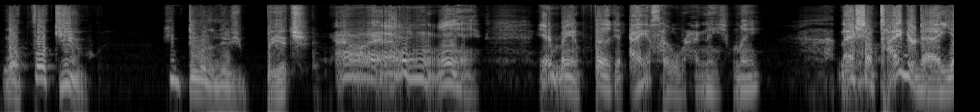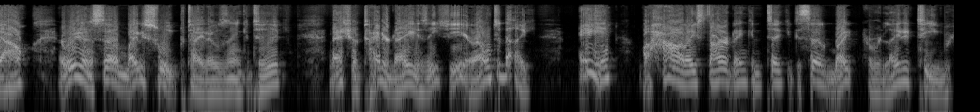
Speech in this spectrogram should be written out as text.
No, fuck you. Keep doing the news, you bitch. Oh, yeah. You're being a fucking asshole right now, man. National Tater Day, y'all. And we're going to celebrate sweet potatoes in Kentucky. National Tater Day is each year on today. And the holiday started in Kentucky to celebrate a related tea,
